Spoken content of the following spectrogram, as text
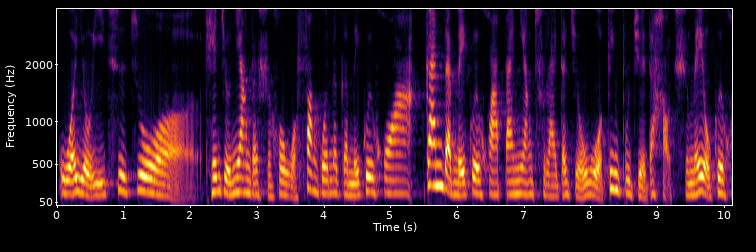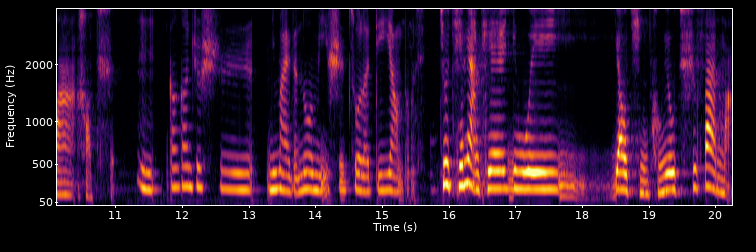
我有一次做甜酒酿的时候，我放过那个玫瑰花干的玫瑰花瓣酿出来的酒，我并不觉得好吃，没有桂花好吃。嗯，刚刚就是你买的糯米是做了第一样东西。就前两天，因为要请朋友吃饭嘛，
